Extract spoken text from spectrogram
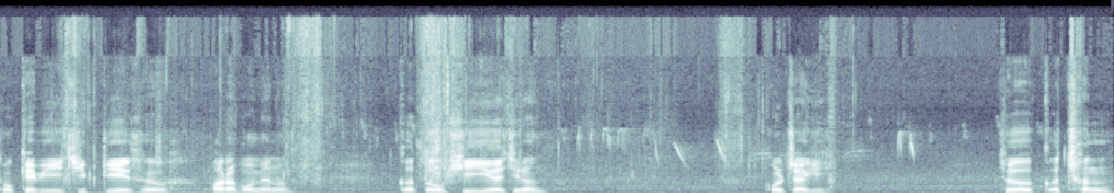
도깨비 집 뒤에서 바라보면은 끝도 없이 이어지는 골짜기 저 끝은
